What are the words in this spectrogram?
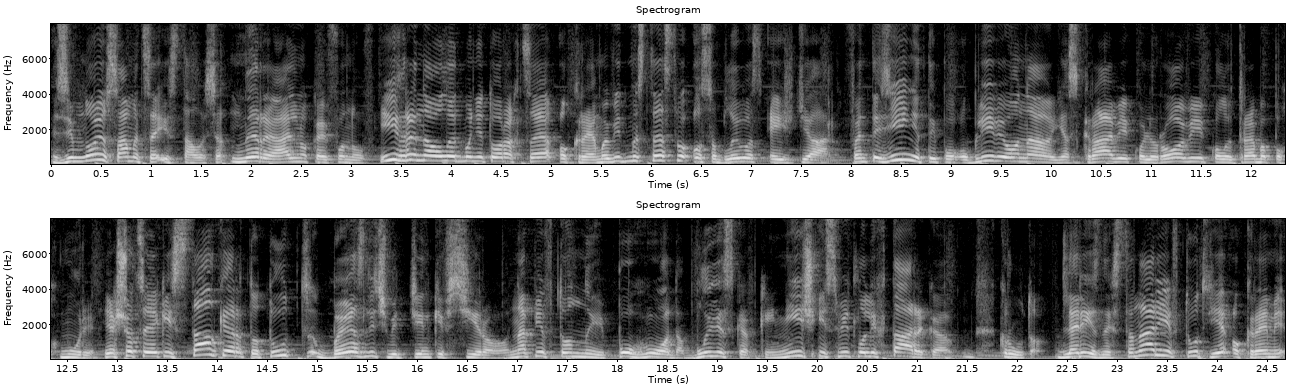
Зі мною саме це і сталося. Нереально кайфанув. Ігри на oled моніторах це окреме від мистецтва, особливо з HDR. Фентезійні, типу Oblivion, яскраві, кольорові, коли треба похмурі. Якщо це якийсь сталкер, то тут безліч відтінків сірого, напівтони, погода, блискавки, ніч і світло ліхтарика. Круто. Для різних сценаріїв тут є окремі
